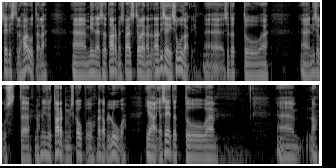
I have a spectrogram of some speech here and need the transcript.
sellistele harudele äh,, millel seda tarbimisväärtust ei ole, nad, ise ei suudagi seetõttu niisugust noh, niisuguseid tarbimiskaupu väga palju luua ja, ja seetõttu noh,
